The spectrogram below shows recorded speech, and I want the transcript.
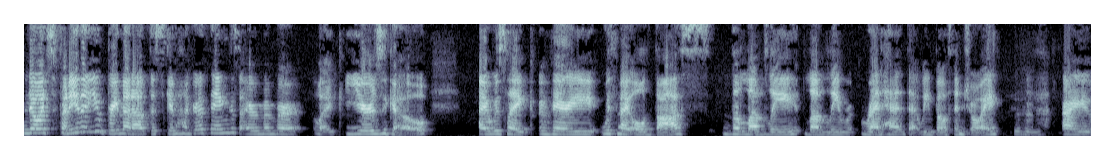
No, it's funny that you bring that up, the skin hunger thing, because I remember like years ago, I was like very with my old boss. the lovely, lovely redhead that we both enjoy. Mhm. I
